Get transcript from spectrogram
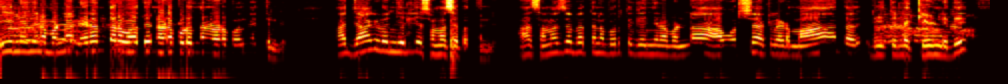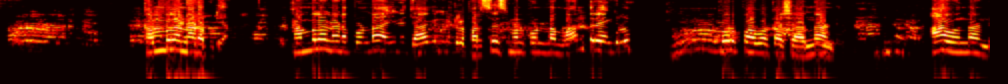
ಐನ್ ಎಂಜಿನ ಬಂಡ ನಿರಂತರವಾದ ನಡಪಡುಂದ ನಡಪುಂದಿತ್ತಂಡಿ ಆ ಜಾಗಡ್ ಒಂದ್ ಎಲ್ಲಿ ಸಮಸ್ಯೆ ಬತ್ತಂಡಿ. ಆ ಸಮಸ್ಯೆ ಬತ್ತನ ಹೊರತು ಎಂಜಿನ ಬಂಡ ಆ ವರ್ಷ ಅಕ್ಲಡ್ ಮಾತ ರೀತಿಯಲ್ಲಿ ಕೇಳಿದೆ ಕಂಬಲ ನಡಪಡಿಯ. ಕಂಬಲ ನಡಪಂಡ, ಐನ ಜಾಗನಿಗಳು ಪರ್ಸೆಸ್ ಮಲ್ಪಂಡ ಮಾತ್ರ ಎಂಗುಲು ಕೊರಪ ಅವಕಾಶ ಆ ಒಂದಾಂಡ್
